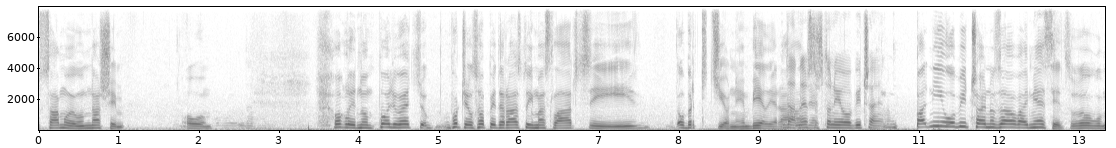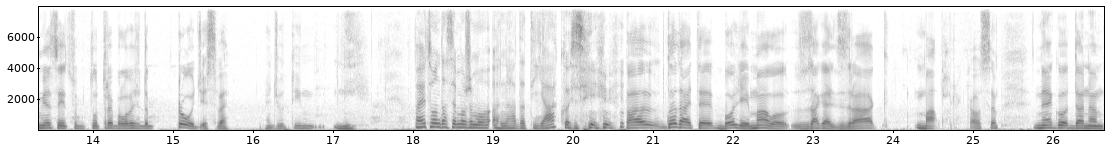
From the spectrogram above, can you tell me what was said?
samo u ovom našem ovom oglednom polju već počeli se opet da rastu i maslačci i obrtići, one bijeli rane. Da, nešto što nije uobičajeno. Pa nije uobičajeno za ovaj mjesec. U ovom mjesecu to trebalo već da prođe sve. Međutim, nije. Pa eto onda se možemo nadati jako zimi. pa gledajte, bolje je malo zagajati zrak, malo rekao sam, nego da nam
